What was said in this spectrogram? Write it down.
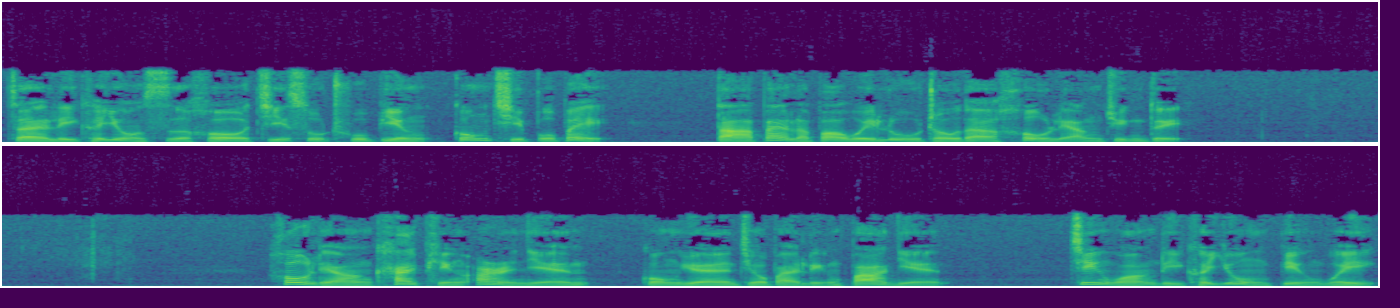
在李克用死后，急速出兵，攻其不备，打败了包围潞州的后梁军队。后梁开平二年（公元908年），晋王李克用病危，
